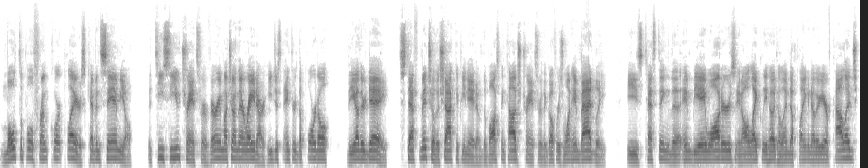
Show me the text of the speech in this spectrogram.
multiple front court players. Kevin Samuel, the TCU transfer, very much on their radar. He just entered the portal the other day. Steph Mitchell, the Shakopee native, the Boston College transfer. The Gophers want him badly. He's testing the NBA waters. In all likelihood, he'll end up playing another year of college.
